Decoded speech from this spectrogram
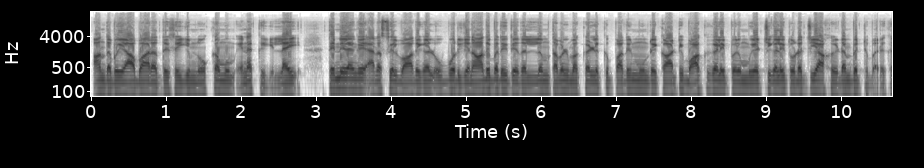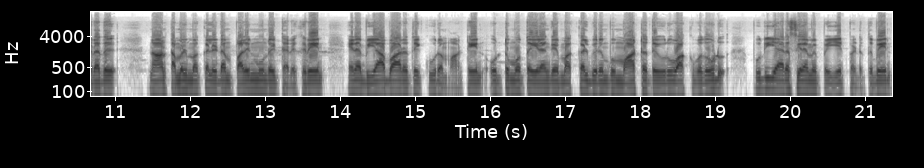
அந்த வியாபாரத்தை செய்யும் நோக்கமும் எனக்கு இல்லை. தென்னிலங்கை அரசியல்வாதிகள் ஒவ்வொரு ஜனாதிபதி தேர்தலிலும் தமிழ் மக்களுக்கு பதிமூன்றை காட்டி வாக்குகளை பெறும் முயற்சிகளை தொடர்ச்சியாக இடம்பெற்று வருகிறது. நான் தமிழ் மக்களிடம் பதிமூன்றை தருகிறேன் என வியாபாரத்தை கூற மாட்டேன். ஒட்டுமொத்த இலங்கை மக்கள் விரும்பும் மாற்றத்தை உருவாக்குவதோடு புதிய அரசியலமைப்பை ஏற்படுத்துவேன்.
